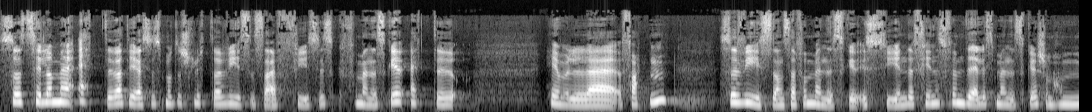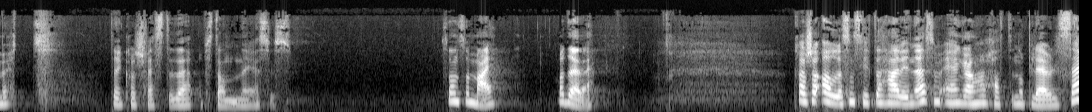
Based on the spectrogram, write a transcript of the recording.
Så til og med etter at Jesus måtte slutte å vise seg fysisk for mennesker, etter himmelfarten, så viser han seg for mennesker i syn. Det fins fremdeles mennesker som har møtt den korsfestede, oppstandende Jesus sånn som meg og dere. Kanskje alle som sitter her inne, som en gang har hatt en opplevelse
